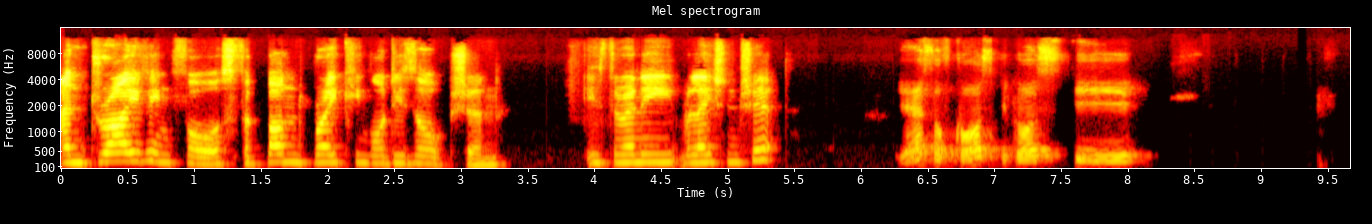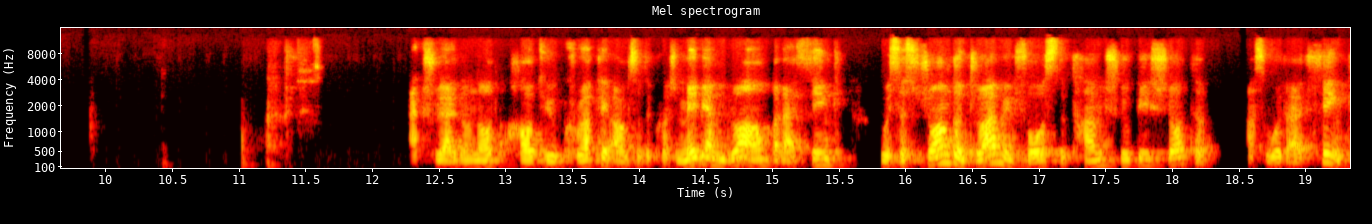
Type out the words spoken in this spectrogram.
and driving force for bond breaking or desorption? Is there any relationship? Yes, of course, because the actually I don't know how to correctly answer the question. Maybe I'm wrong, but I think with a stronger driving force, the time should be shorter. That's what I think.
